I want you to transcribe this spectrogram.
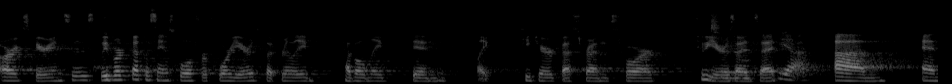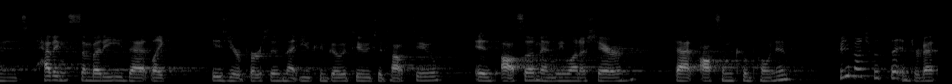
our experiences. We worked at the same school for four years, but really have only been like teacher best friends for two years, I'd say. Yeah. um, and having somebody that like is your person that you can go to to talk to is awesome and we want to share that awesome component pretty much with the internet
